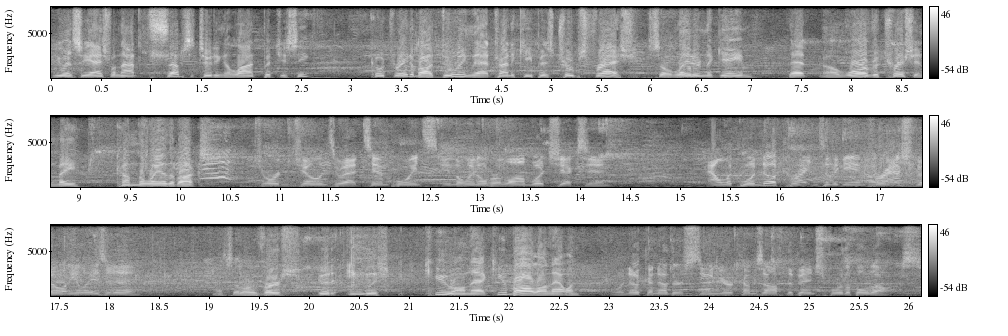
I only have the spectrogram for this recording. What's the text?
UNC Asheville not substituting a lot, but you see Coach Radebaugh doing that, trying to keep his troops fresh. So later in the game, that uh, war of attrition may come the way of the Bucks. Jordan Jones, who had 10 points in the win over Longwood, checks in. Alec Wanook right into the game for Asheville, and he lays it in. That's a little reverse. Good English cue on that cue ball on that one. Wanook, another senior, comes off the bench for the Bulldogs.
